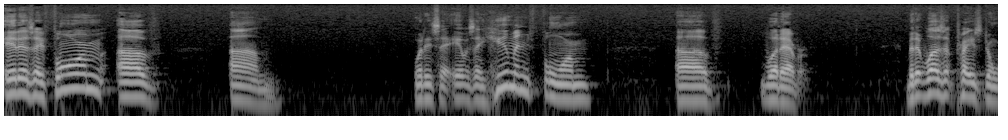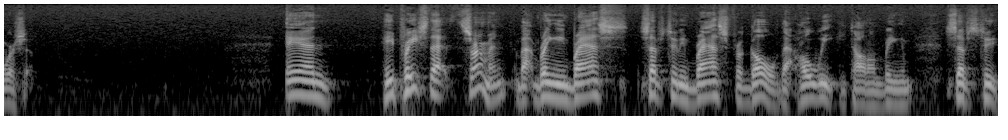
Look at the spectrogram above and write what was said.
It is a form of, um, what did he say? It was a human form of whatever. But it wasn't praise nor worship. And he preached that sermon about bringing brass, substituting brass for gold that whole week. He taught on bringing substitute.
